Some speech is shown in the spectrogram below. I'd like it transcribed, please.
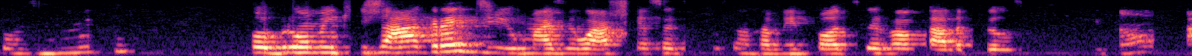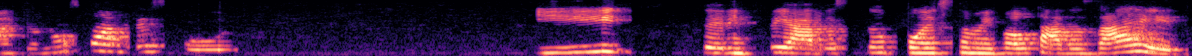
discussões muito sobre o homem que já agrediu, mas eu acho que essa discussão também pode ser voltada pelos que não, ainda não são agressores. E serem criadas campanhas também voltadas a eles.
